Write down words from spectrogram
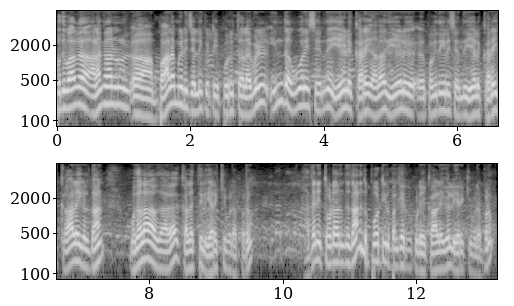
பொதுவாக அலங்காநல்லூர் பாலமேடு ஜல்லிக்கட்டை பொறுத்தளவில் இந்த ஊரை சேர்ந்த ஏழு கரை அதாவது ஏழு பகுதிகளை சேர்ந்த ஏழு கரை காளைகள் தான் முதலாவதாக களத்தில் இறக்கிவிடப்படும் அதனைத் தொடர்ந்து தான் இந்த போட்டியில் பங்கேற்கக்கூடிய காளைகள் இறக்கி விடப்படும்.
